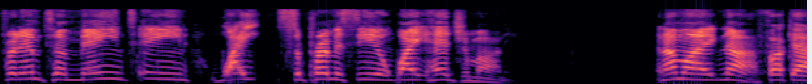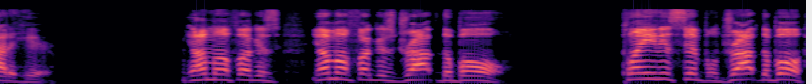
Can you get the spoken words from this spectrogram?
for them to maintain white supremacy and white hegemony. And I'm like, nah, fuck out of here. Y'all motherfuckers, y'all motherfuckers drop the ball. Plain and simple. Drop the ball.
